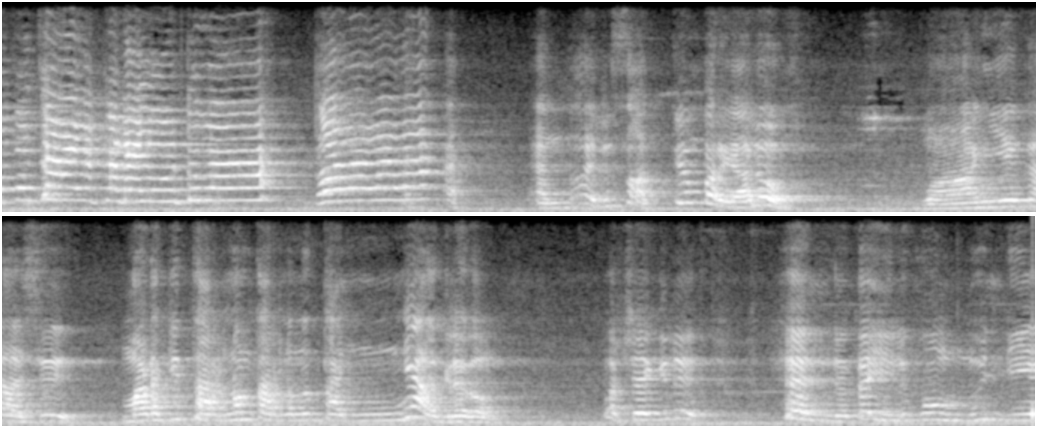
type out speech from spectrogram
ഒപ്പം ചായക്കടയിലോട്ട്. എന്നാലും സത്യം പറയാലോ വാങ്ങിയ കാശ് മടക്കി തരണം തരണം എന്ന് തന്നെ ആഗ്രഹം. പക്ഷേങ്കിൽ എന്റെ കയ്യിൽ ഒന്നുമില്ല.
